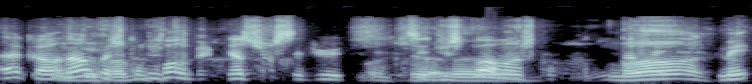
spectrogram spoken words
D'accord, non, mais je 20 minutes. comprends. mais bien sûr, c'est du, c'est du euh, sport. hein, je comprends Mais,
